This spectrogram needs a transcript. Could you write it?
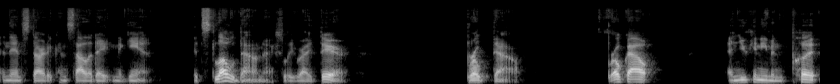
and then started consolidating again. It slowed down actually right there, broke down, broke out, and you can even put,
